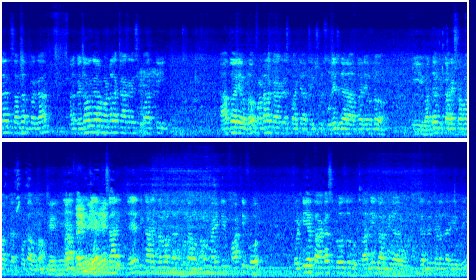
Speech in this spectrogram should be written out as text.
వర్ధంతి సందర్భంగా మన పెదవంగర మండల కాంగ్రెస్ పార్టీ ఆధ్వర్యంలో మండల కాంగ్రెస్ పార్టీ అధ్యక్షుడు సురేష్ గారి ఆధ్వర్యంలో ఈ వర్ధంతి కార్యక్రమాలు జరుపుకుంటా ఉన్నాం. జయంతి జయంతి కార్యక్రమాలు జరుపుకుంటా ఉన్నాం. Nineteen forty four twenty August రోజు రాజీవ్ గాంధీ గారు జన్మించడం జరిగింది.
